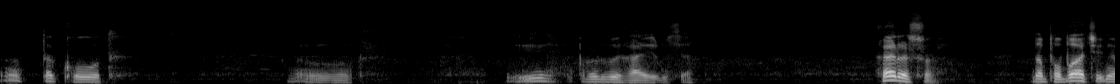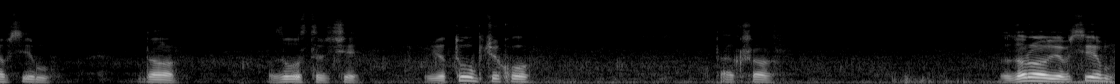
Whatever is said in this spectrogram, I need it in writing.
От так от. От. І продвигаємося. Хорошо. До побачення всім. До зустрічі в Ютубчику. Так що здоров'я всім.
